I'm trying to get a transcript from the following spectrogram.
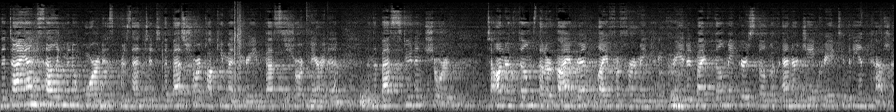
The Diane Seligman Award is presented to the Best Short Documentary, Best Short Narrative, and the Best Student Short to honor films that are vibrant, life-affirming, and created by filmmakers filled with energy, creativity, and passion.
